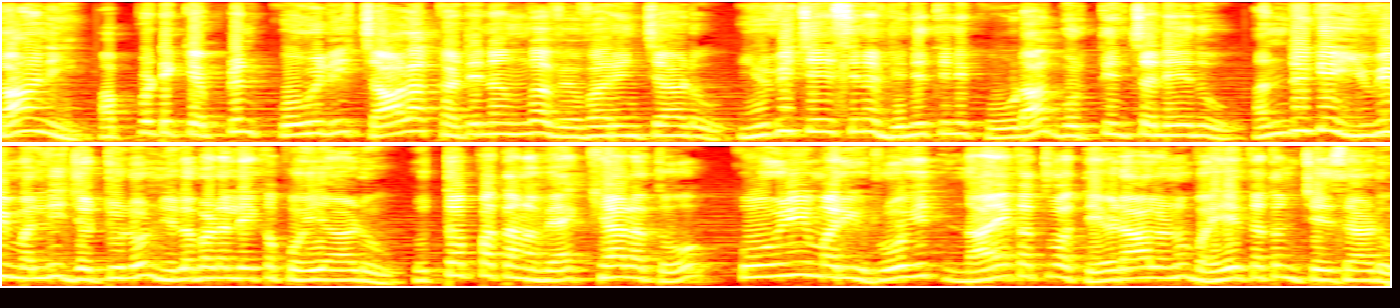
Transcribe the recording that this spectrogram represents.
కానీ అప్పటి కెప్టెన్ కోహ్లీ చాలా కఠినంగా వ్యవహరించాడు. యువి చేసిన వినతిని కూడా గుర్తించలేదు. అందుకే యువి మళ్ళీ జట్టులో నిలబడలేకపోయాడు. ఉత్తప్ప తన వ్యాఖ్యలతో కోహ్లీ మరియు రోహిత్ నాయకత్వ తేడాలను బహిర్గతం చేశాడు.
